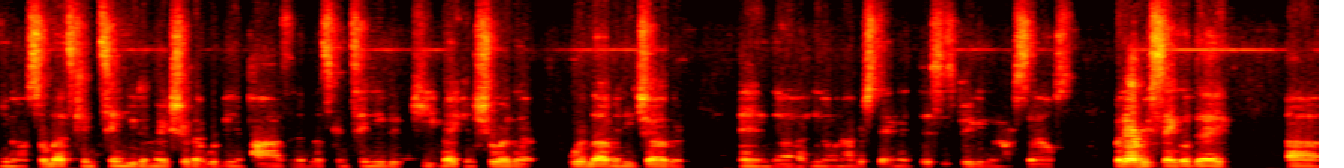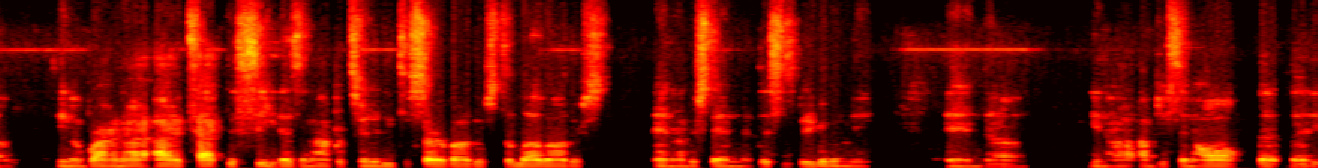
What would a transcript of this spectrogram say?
You know, so let's continue to make sure that we're being positive. Let's continue to keep making sure that we're loving each other and uh, you know, and understanding that this is bigger than ourselves. But every single day, um, you know, Brian, I, I attack this seat as an opportunity to serve others, to love others, and understanding that this is bigger than me. And, um, you know, I'm just in awe that, that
